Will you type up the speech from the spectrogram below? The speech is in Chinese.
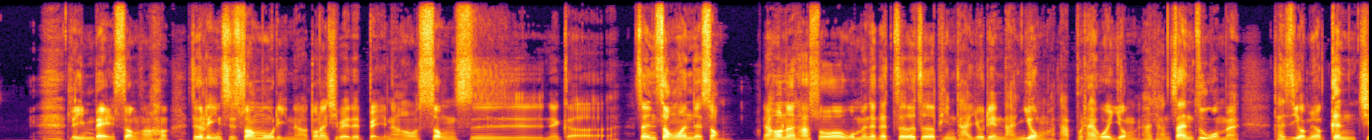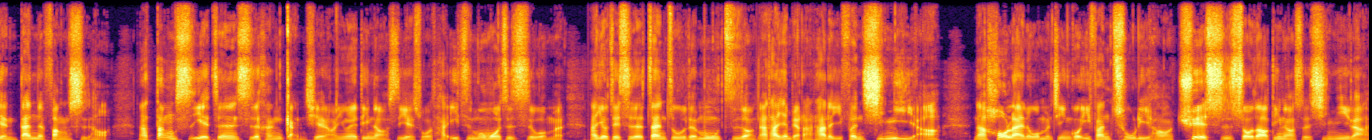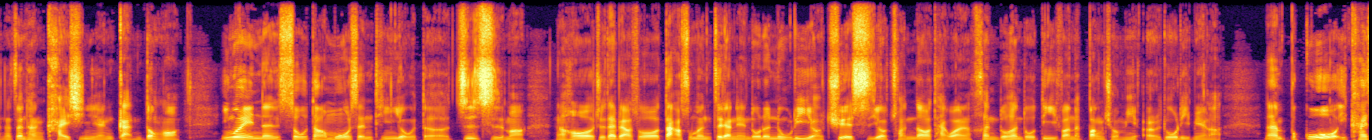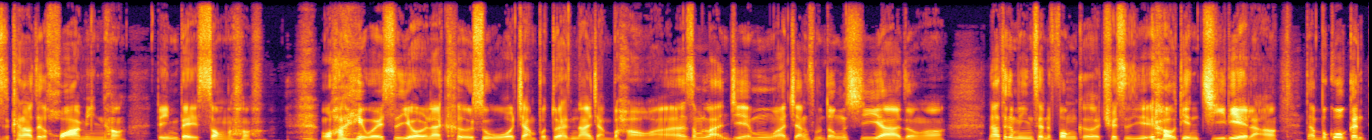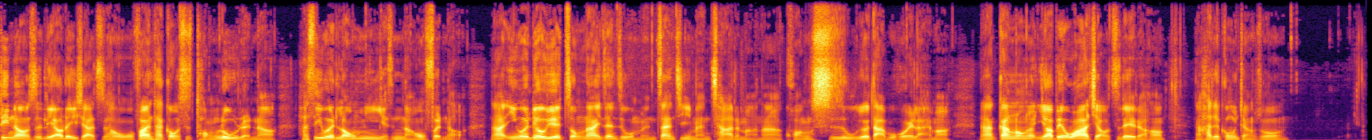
林北宋哈，这个林是双木林啊，东南西北的北，然后宋是那个曾宋恩的宋。然后呢，他说我们那个泽泽平台有点难用啊，他不太会用，他想赞助我们，但是有没有更简单的方式哈？那当时也真的是很感谢啊，因为丁老师也说他一直默默支持我们，那有这次的赞助的募资哦，那他想表达他的一份心意啊。那后来呢，我们经过一番处理哈，确实收到丁老师的心意啦，那真的很开心也很感动哈。因为能收到陌生听友的支持嘛，然后就代表说大叔们这两年多的努力哦，确实有传到台湾很多很多地方的棒球迷耳朵里面了。但不过一开始看到这个化名哦，林北宋哦。我还以为是有人来客诉我讲不对，还是哪里讲不好啊？什么烂节目啊？讲什么东西呀？这种哦，那这个名称的风格确实有点激烈了啊。但不过跟丁老师聊了一下之后，我发现他跟我是同路人啊。他是一位龙迷，也是脑粉哦。那因为六月中那一阵子我们战绩蛮差的嘛，那狂失误又打不回来嘛，那刚龙要被挖角之类的哈。那他就跟我讲说，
